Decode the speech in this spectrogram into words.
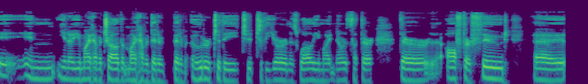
in you know, you might have a child that might have a bit of bit of odor to the to, to the urine as well. You might notice that they're they're off their food. Uh,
